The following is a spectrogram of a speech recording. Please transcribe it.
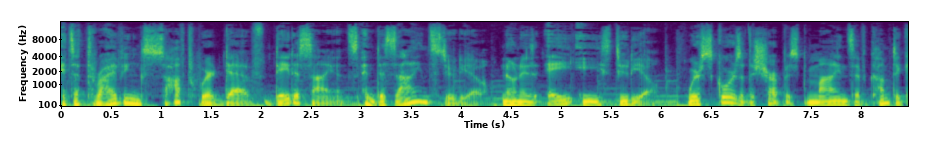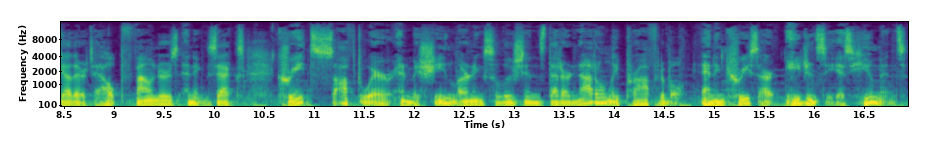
It's a thriving software dev, data science, and design studio known as AE Studio, where scores of the sharpest minds have come together to help founders and execs create software and machine learning solutions that are not only profitable and increase our agency as humans,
